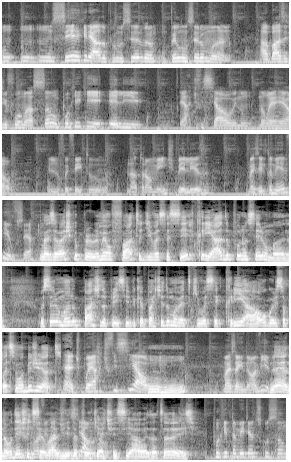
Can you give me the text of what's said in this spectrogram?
um, um- um ser criado por um ser, pelo um ser humano à base de informação, por que, que ele é artificial e não, não é real? Ele não foi feito naturalmente, beleza. Mas ele também é vivo, certo? Mas eu acho que o problema é o fato de você ser criado por um ser humano. O ser humano parte do princípio que a partir do momento que você cria algo, ele só pode ser um objeto. É, tipo, é artificial, Uhum. mas ainda é uma vida. Né? Não deixa de Mesmo ser uma vida artificial, porque é não. artificial, exatamente. Porque também tem a discussão.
